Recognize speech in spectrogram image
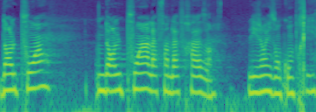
Dans le point, dans le point à la fin de la phrase. Les gens, ils ont compris.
